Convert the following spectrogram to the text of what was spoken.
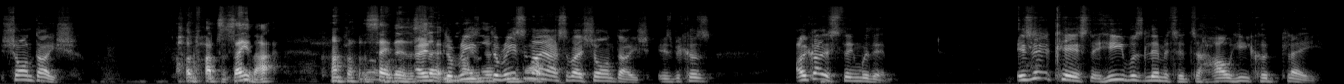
Sean Dyche. I was about to say that. I'm about to say there's a And certain the reason the reason I asked about Sean Dyche is because I got this thing with him. Is it a case that he was limited to how he could play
